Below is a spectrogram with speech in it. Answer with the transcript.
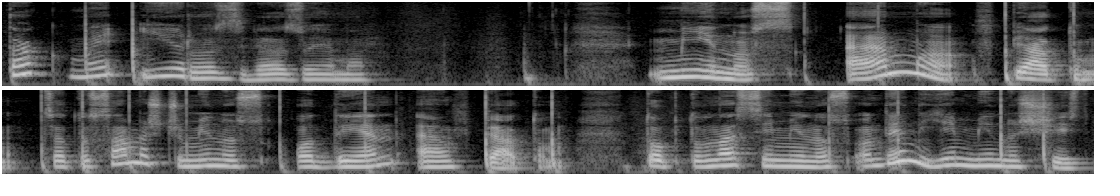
Так ми і розв'язуємо. Мінус m в п'ятому це то саме, що мінус 1m в п'ятому. Тобто, в нас є мінус 1, є мінус 6.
